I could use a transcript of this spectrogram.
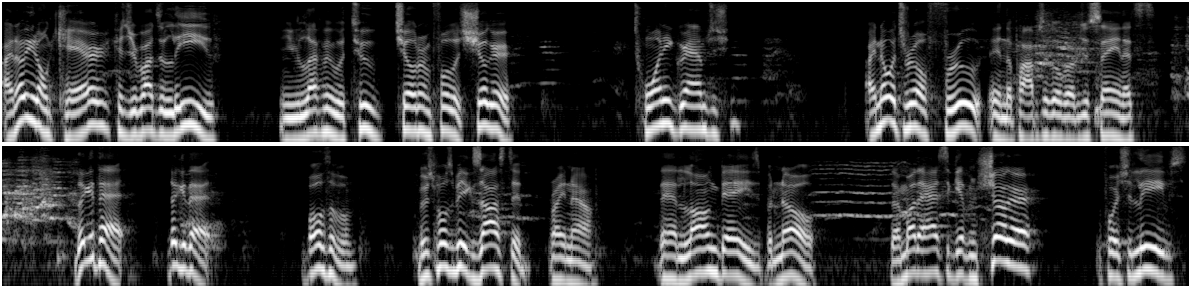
I know you don't care because you're about to leave, and you left me with two children full of sugar. Twenty grams of sugar. I know it's real fruit in the popsicle, but I'm just saying that's. Look at that. Look at that. Both of them. They're supposed to be exhausted right now. They had long days, but no. Their mother has to give them sugar before she leaves.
